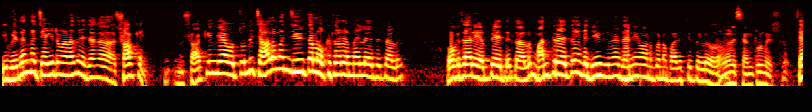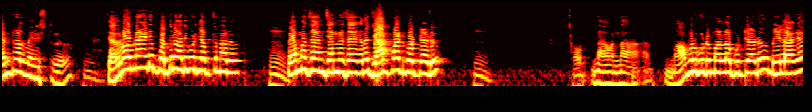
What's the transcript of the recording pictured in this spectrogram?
ఈ విధంగా చేయటం అనేది నిజంగా షాకింగ్ షాకింగే అవుతుంది. చాలామంది జీవితంలో ఒకసారి ఎమ్మెల్యే అయితే చాలు ఒకసారి ఎంపీ అయితే చాలు మంత్రి అయితే ఇంకా జీవితమే ధన్యం అనుకున్న పరిస్థితుల్లో central minister. Central minister Chandrababu Naidu పొద్దున అది కూడా చెప్తున్నారు. మ్మ్. పెమ్మసాని చంద్రశేఖర్ జాక్పాట్ కొట్టాడు. నా మామూలు కుటుంబంలో పుట్టాడు మీలాగే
